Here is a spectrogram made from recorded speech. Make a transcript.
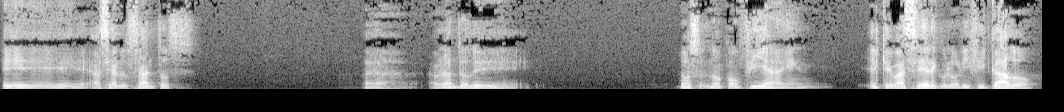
eh, hacia los santos, ah, hablando de, no, no confía en el que va a ser glorificado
